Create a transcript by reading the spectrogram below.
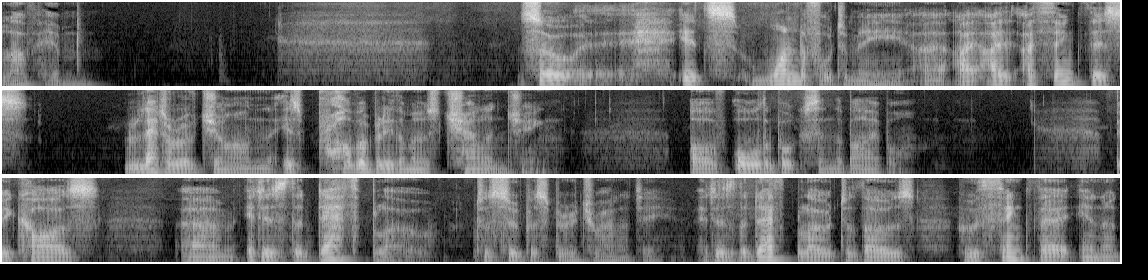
love him. So uh, it's wonderful to me. Uh, I, I, I think this letter of John is probably the most challenging of all the books in the Bible because um, it is the death blow to super spirituality. It is the death blow to those who think they're in a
